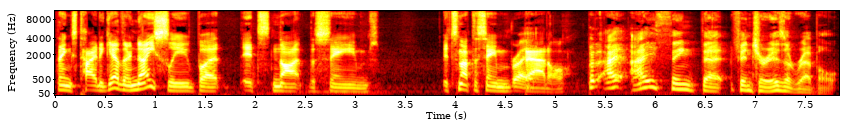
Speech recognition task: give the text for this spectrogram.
things tie together nicely, but it's not the same. It's not the same Right. battle. But I, I think that Fincher is a rebel,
